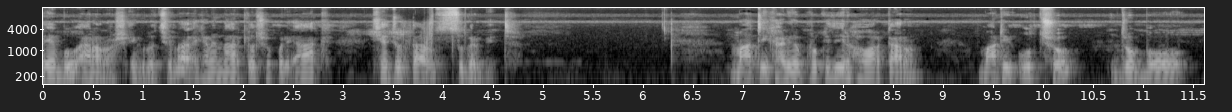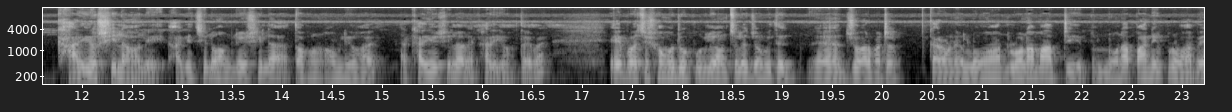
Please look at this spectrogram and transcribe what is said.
লেবু, আনারস, এগুলো ছিল। আর এখানে নারকেল, সুপারি, আখ, খেজুর, তাল, সুগার বিট। মাটি ক্ষারীয় প্রকৃতির হওয়ার কারণ, মাটির উৎস দ্রব্য ক্ষারীয় শিলা হলে, আগে ছিল অম্লীয় শিলা, তখন অম্লীয় হয়, আর ক্ষারীয় শিলা হলে ক্ষারীয় হতে হবে এরপর হচ্ছে সমুদ্র উপকূলীয় অঞ্চলের জমিতে জোয়ার ভাটার কারণে লোনা লোনা মাটি, লোনা পানির প্রভাবে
